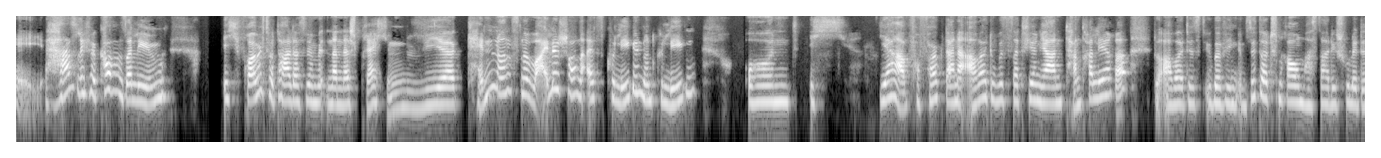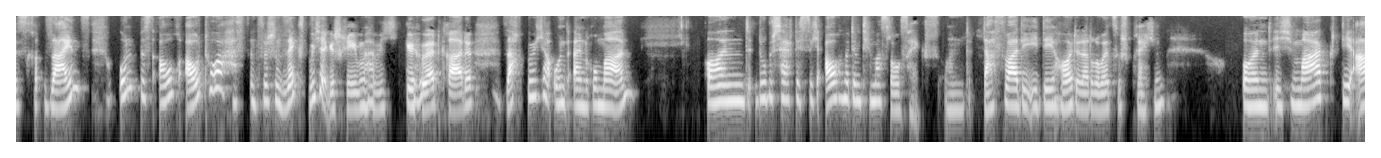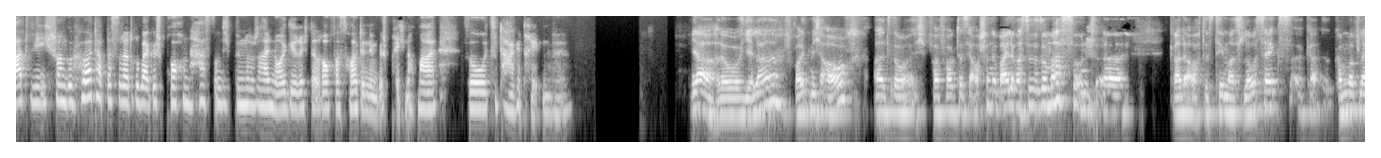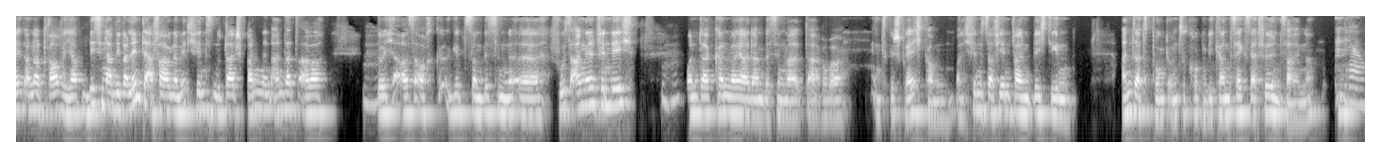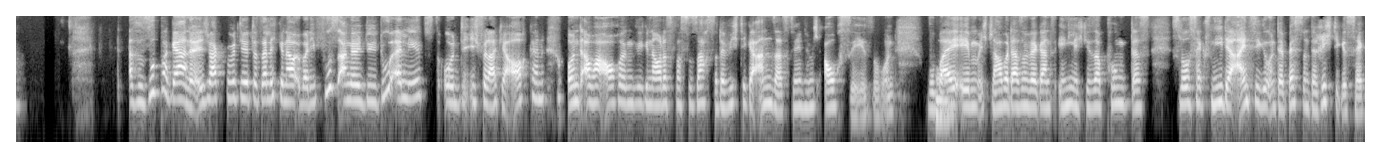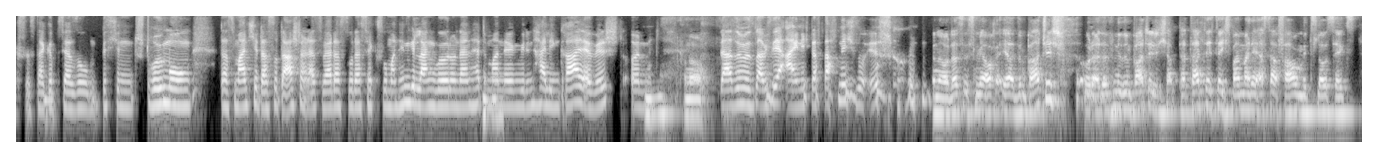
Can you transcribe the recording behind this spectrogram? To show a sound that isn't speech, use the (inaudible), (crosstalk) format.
Hey, herzlich willkommen, Salim. Ich freue mich total, dass wir miteinander sprechen. Wir kennen uns eine Weile schon als Kolleginnen und Kollegen und ich ja, verfolge deine Arbeit. Du bist seit vielen Jahren Tantra-Lehrer. Du arbeitest überwiegend im süddeutschen Raum, hast da die Schule des Seins und bist auch Autor, hast inzwischen sechs Bücher geschrieben, habe ich gehört gerade. Sachbücher und ein Roman. Und du beschäftigst dich auch mit dem Thema Slow Sex. Und das war die Idee, heute darüber zu sprechen. Und ich mag die Art, wie ich schon gehört habe, dass du darüber gesprochen hast. Und ich bin total neugierig darauf, was heute in dem Gespräch nochmal so zutage treten will. Ja, hallo Jella, freut mich auch. Also ich verfolge das ja auch schon eine Weile, was du so machst. Und äh, gerade auch das Thema Slow Sex, äh, kommen wir vielleicht auch noch drauf. Ich habe ein bisschen ambivalente Erfahrung damit. Ich finde es einen total spannenden Ansatz, aber mhm. durchaus auch gibt es so ein bisschen äh, Fußangeln, finde ich. Mhm. Und da können wir ja dann ein bisschen mal darüber ins Gespräch kommen, weil ich finde es auf jeden Fall einen wichtigen Ansatzpunkt, um zu gucken, wie kann Sex erfüllend sein. Ne? Ja. Also super gerne. Ich mag mit dir tatsächlich genau über die Fußangel, die du erlebst und die ich vielleicht ja auch kenne. Und aber auch irgendwie genau das, was du sagst, so der wichtige Ansatz, den ich nämlich auch sehe. So. Und wobei ja. eben, ich glaube, da sind wir ganz ähnlich, dieser Punkt, dass Slow Sex nie der einzige und der beste und der richtige Sex ist. Da gibt's ja so ein bisschen Strömung, dass manche das so darstellen, als wäre das so der Sex, wo man hingelangen würde und dann hätte man mhm. irgendwie den Heiligen Gral erwischt. Und mhm, genau. da sind wir uns, glaube ich, sehr einig, dass das nicht so ist. (laughs) Genau, das ist mir auch eher sympathisch (laughs) oder das ist mir sympathisch. Ich habe tatsächlich, war meine erste Erfahrung mit Slow Sex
